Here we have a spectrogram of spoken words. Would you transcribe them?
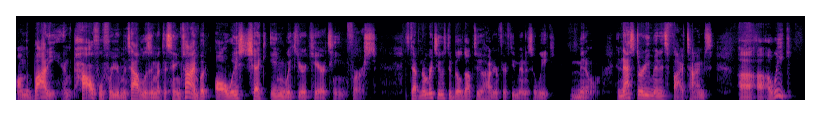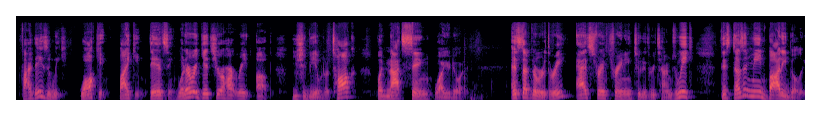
on the body and powerful for your metabolism at the same time, but always check in with your care team first. Step number two is to build up to 150 minutes a week, minimum. And that's 30 minutes five times uh, a week, five days a week. Walking, biking, dancing, whatever gets your heart rate up, you should be able to talk, but not sing while you're doing it. And step number three, add strength training two to three times a week. This doesn't mean bodybuilding.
